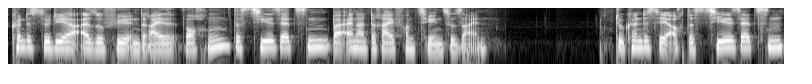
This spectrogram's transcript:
könntest du dir also für in drei Wochen das Ziel setzen, bei einer 3 von 10 zu sein. Du könntest dir auch das Ziel setzen,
